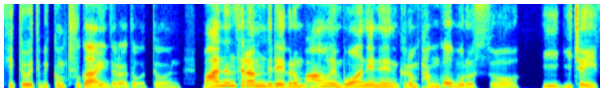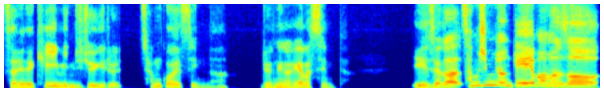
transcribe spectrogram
디트로이트 비컴 2가 아니더라도 어떤 많은 사람들의 그런 마음을 모아내는 그런 방법으로서 이 2024년의 K 민주주의를 참고할 수 있나 이런 생각을 해 봤습니다. 이 제가 30년 게임하면서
